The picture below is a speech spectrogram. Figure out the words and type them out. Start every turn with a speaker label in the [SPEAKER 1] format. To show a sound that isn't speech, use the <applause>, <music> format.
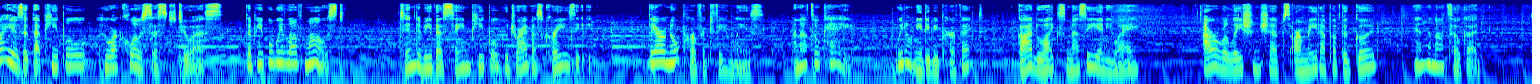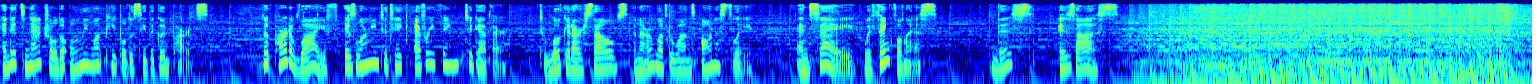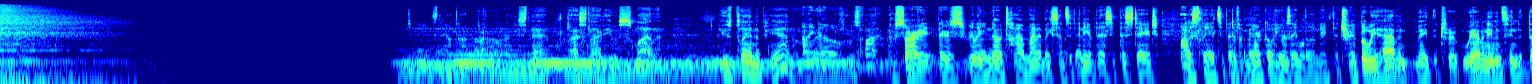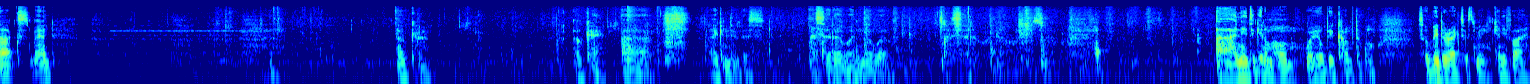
[SPEAKER 1] Why is it that people who are closest to us, the people we love most, tend to be the same people who drive us crazy? There are no perfect families, and that's okay. We don't need to be perfect. God likes messy anyway. Our relationships are made up of the good and the not so good, and it's natural to only want people to see the good parts. But part of life is learning to take everything together, to look at ourselves and our loved ones honestly, and say, with thankfulness, This is us.
[SPEAKER 2] I don't understand. Last night he was smiling. He was playing the piano.
[SPEAKER 3] I
[SPEAKER 2] Like,
[SPEAKER 3] know.
[SPEAKER 2] He was fine.
[SPEAKER 3] I'm sorry. There's really no timeline that makes sense of any of this at this stage. Honestly, it's a bit of a miracle he was able to make the trip.
[SPEAKER 2] But we haven't made the trip. We haven't even seen the ducks, man. Okay. Okay. Uh, I can do this. I said I wouldn't. I will. I said I wouldn't. I will. So. Uh, I need to get him home where he'll be comfortable. So be direct with me. Can he fly?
